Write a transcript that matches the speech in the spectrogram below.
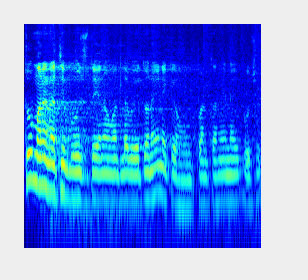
તું મને નથી પૂછતી એનો મતલબ એ તો નહીં ને કે હું પણ તને નહીં પૂછું.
